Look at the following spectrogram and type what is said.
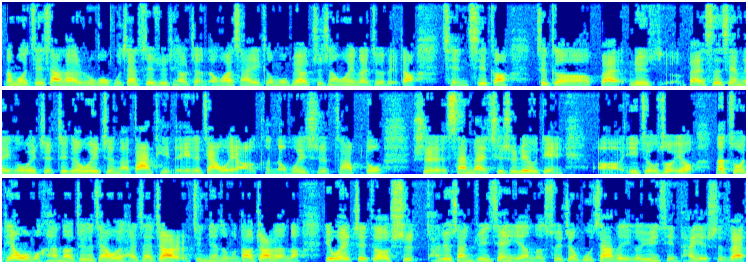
那么接下来如果股价继续调整的话，下一个目标支撑位呢就得到前期高这个白绿白色线的一个位置，这个位置呢大体的一个价位啊可能会是差不多是三百七十六点。啊，一九左右。那昨天我们看到这个价位还在这儿，今天怎么到这儿了呢？因为这个是它就像均线一样的，随着股价的一个运行，它也是在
